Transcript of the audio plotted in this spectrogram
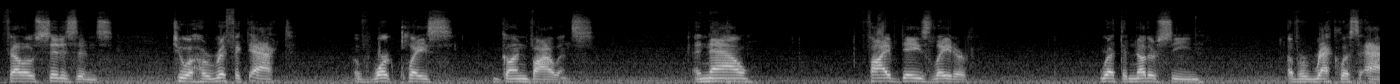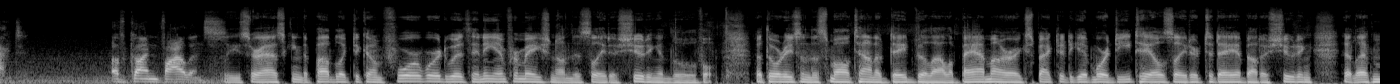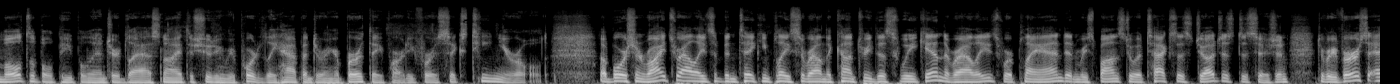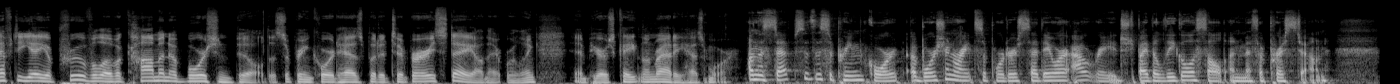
fellow citizens to a horrific act of workplace gun violence. And now, five days later, we're at another scene of a reckless act of gun violence. Police are asking the public to come forward with any information on this latest shooting in Louisville. Authorities in the small town of Dadeville, Alabama, are expected to give more details later today about a shooting that left multiple people injured last night. The shooting reportedly happened during a birthday party for a 16 year old. Abortion rights rallies have been taking place around the country this weekend. The rallies were planned in response to a Texas judge's decision to reverse FDA approval of a common abortion pill. The Supreme Court has put a temporary stay on that ruling. NPR's Caitlin Ratty has more. On the steps of the Supreme Court, abortion rights supporters said they were outraged by the legal assault on mifepristone.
